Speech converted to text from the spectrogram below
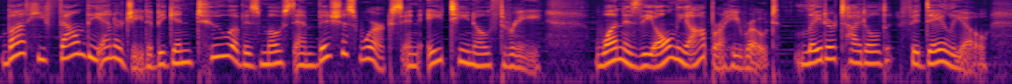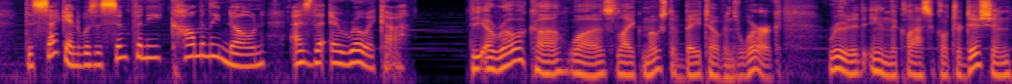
but he found the energy to begin two of his most ambitious works in 1803. One is the only opera he wrote, later titled Fidelio. The second was a symphony commonly known as the Eroica. The Eroica was, like most of Beethoven's work, rooted in the classical tradition,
